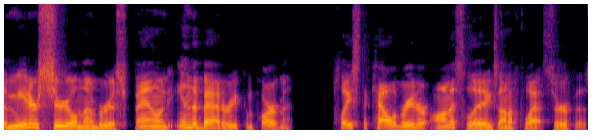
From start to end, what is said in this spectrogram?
The meter serial number is found in the battery compartment. Place the calibrator on its legs on a flat surface.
